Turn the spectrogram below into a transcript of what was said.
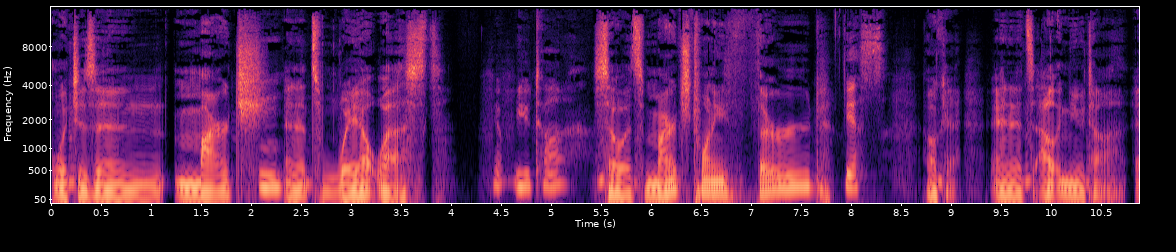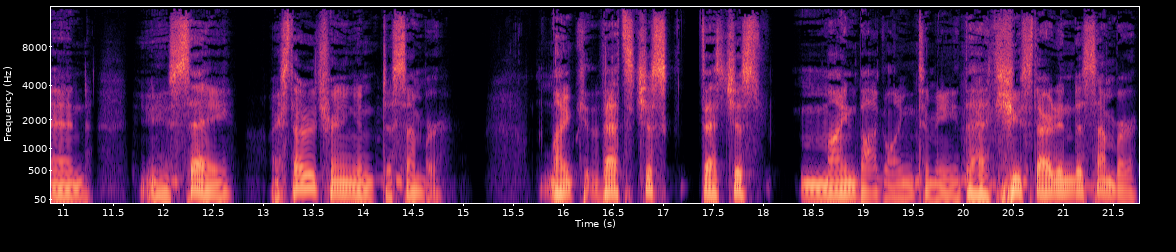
which is in March, Mhm. and it's way out west. yep. Utah. So it's March 23rd. Yes. Okay, and it's out in Utah, and you say I started training in December. Like that's just that's just mind-boggling to me that you start in December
